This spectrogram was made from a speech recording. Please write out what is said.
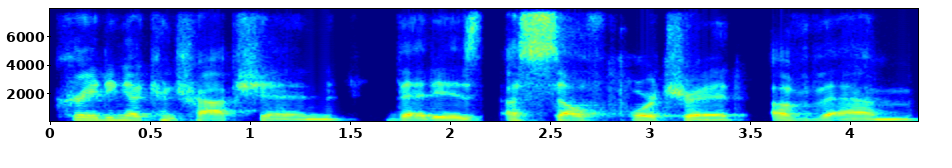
creating a contraption that is a self-portrait of them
